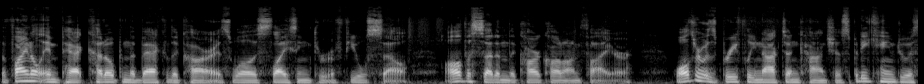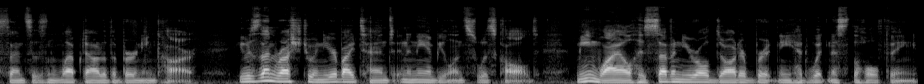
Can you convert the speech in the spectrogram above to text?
The final impact cut open the back of the car as well as slicing through a fuel cell. All of a sudden, the car caught on fire. Walter was briefly knocked unconscious, but he came to his senses and leapt out of the burning car. He was then rushed to a nearby tent and an ambulance was called. Meanwhile, his seven year old daughter Brittany had witnessed the whole thing.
